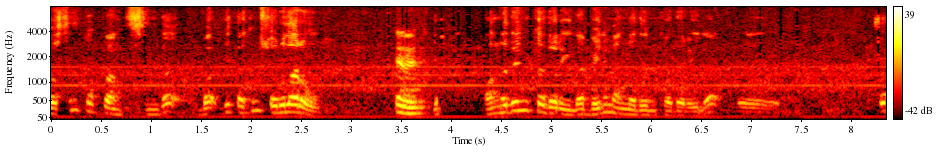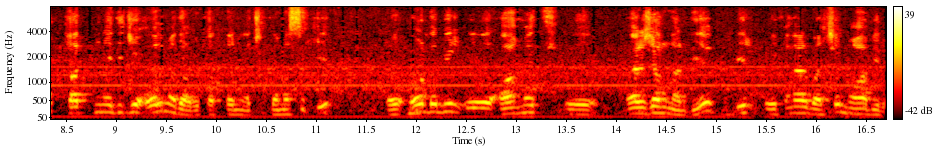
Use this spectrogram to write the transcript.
basın toplantısında bir takım sorular oldu. Evet. Anladığım kadarıyla, benim anladığım kadarıyla e, çok tatmin edici olmadı avukatların açıklaması ki e, orada bir e, Ahmet e, Ercanlar diye bir e, Fenerbahçe muhabiri.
